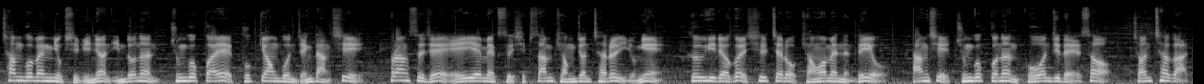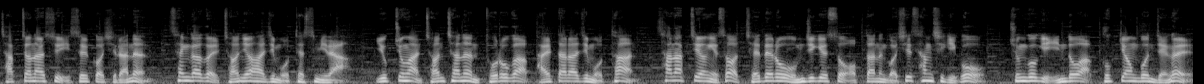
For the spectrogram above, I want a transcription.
1962년 인도는 중국과의 국경 분쟁 당시 프랑스제 AMX-13 경전차를 이용해 그 위력을 실제로 경험했는데요. 당시 중국군은 고원지대에서 전차가 작전할 수 있을 것이라는 생각을 전혀 하지 못했습니다. 육중한 전차는 도로가 발달하지 못한 산악지형에서 제대로 움직일 수 없다는 것이 상식이고 중국이 인도와 국경 분쟁을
